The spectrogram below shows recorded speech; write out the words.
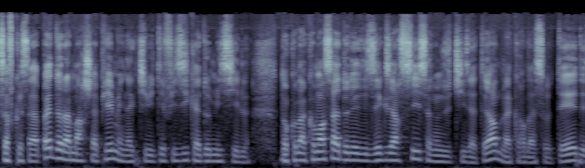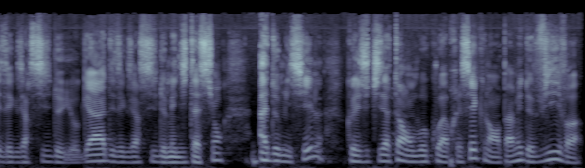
sauf que ça va pas être de la marche à pied, mais une activité physique à domicile. Donc on a commencé à donner des exercices à nos utilisateurs, de la corde à sauter, des exercices de yoga, des exercices de méditation à domicile que les utilisateurs ont beaucoup apprécié, qui leur ont permis de vivre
